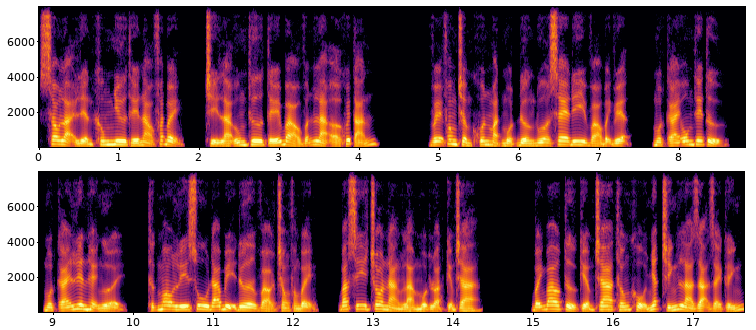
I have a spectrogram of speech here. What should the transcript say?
sau lại liền không như thế nào phát bệnh, chỉ là ung thư tế bào vẫn là ở khuyết tán. Vệ phong trầm khuôn mặt một đường đua xe đi vào bệnh viện, một cái ôm thế tử, một cái liên hệ người, thực mau Lý Xu đã bị đưa vào trong phòng bệnh, bác sĩ cho nàng làm một loạt kiểm tra. Bệnh bao tử kiểm tra thống khổ nhất chính là dạ dày kính,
